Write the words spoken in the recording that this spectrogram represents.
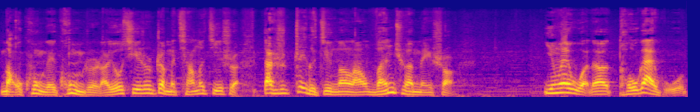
脑控给控制的，尤其是这么强的技师。但是这个金刚狼完全没事儿，因为我的头盖骨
